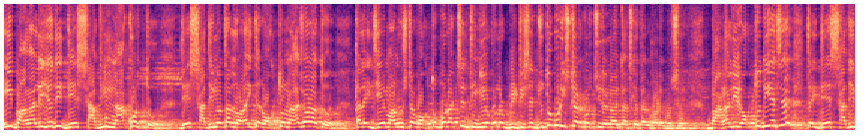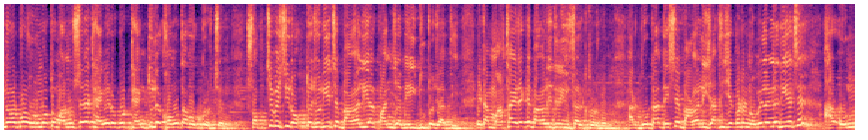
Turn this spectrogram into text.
এই বাঙালি যদি দেশ স্বাধীন না করতো, দেশ স্বাধীনতার লড়াইতে রক্ত না ঝরাতো, তাহলে যে মানুষটা বক্তব্য রাখছেন, তিনিও কোনো ব্রিটিশের জুতো পরিষ্কার করছিলেন হয়তো আজকে তার ঘরে বসে। বাঙালি রক্ত দিয়েছে, তাই দেশ স্বাধীন হওয়ার পর ওর মতো মানুষেরা ঠ্যাঙের ওপর ঠ্যাং তুলে ক্ষমতা ভোগ করছেন। সবচেয়ে বেশি রক্ত জড়িয়েছে বাঙালি আর পাঞ্জাবি, এই দুটো জাতি। এটা মাথায় রেখে বাঙালিদের ইনসাল্ট করবেন। আর গোটা দেশে বাঙালি জাতি যে কটা নোবেল এনে দিয়েছে আর অন্য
